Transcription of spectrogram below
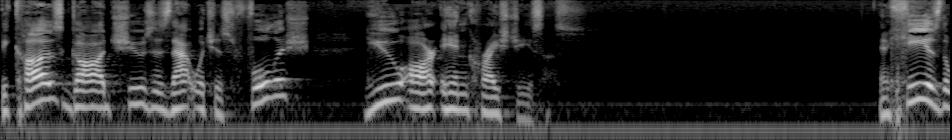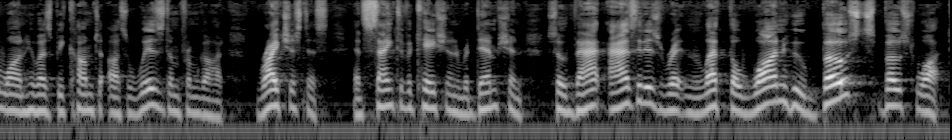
Because God chooses that which is foolish, you are in Christ Jesus. And He is the one who has become to us wisdom from God, righteousness and sanctification and redemption, so that, as it is written, let the one who boasts boast what?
